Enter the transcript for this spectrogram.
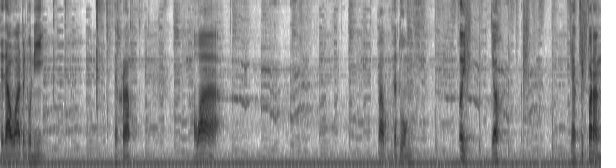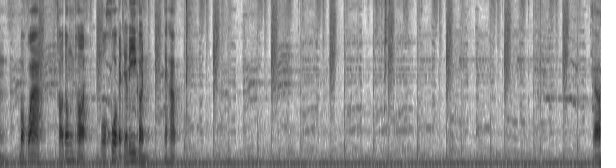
จะเดาว่าเป็นตัวนี้นะครับ เพราะว่า ว่าผมจะดวง เอ้ย เดี๋ยว จากคลิปฝรั่งบอกว่าเขาต้องถอดตัวขั้วแบตเตอรี่ก่อนนะครับ เดี๋ยว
